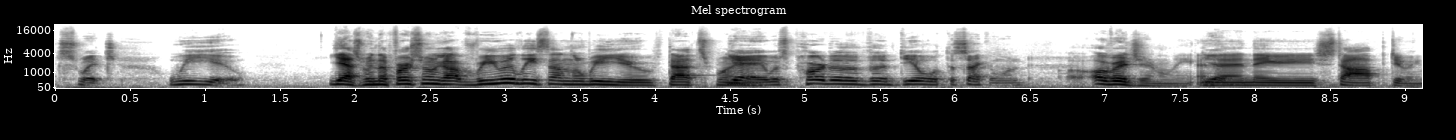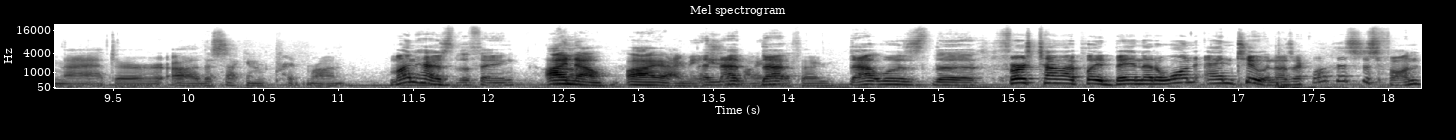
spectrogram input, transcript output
Switch, Wii U. Yes, when the first one got re-released on the Wii U, that's when Yeah, it was part of the deal with the second one. originally, and Yeah. then they stopped doing that after uh, the second print run. Mine has the thing. I Uh, know. I I made and sure that- mine that- had a thing. That was the first time I played Bayonetta 1 and 2, and I was like, well, this is fun.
